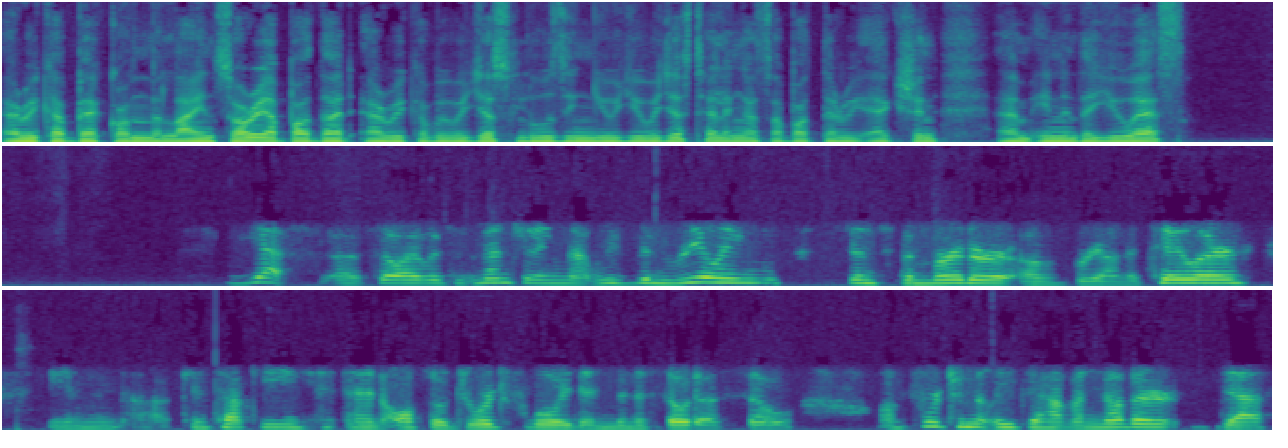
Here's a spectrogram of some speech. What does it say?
Erica back on the line. Sorry about that, Erica. We were just losing you. You were just telling us about the reaction um, in, in the US. Yes. Uh, so I was mentioning that we've been reeling since the murder of Breonna Taylor in uh, Kentucky and also George Floyd in Minnesota. So unfortunately, to have another death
